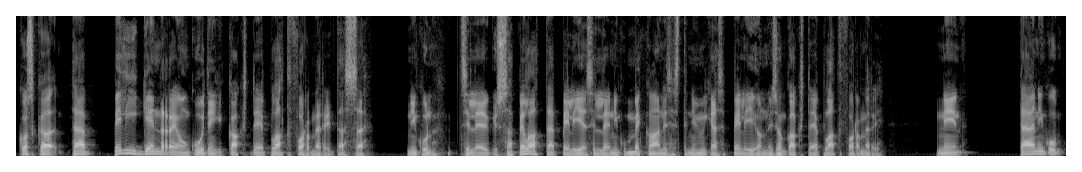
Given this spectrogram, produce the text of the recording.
Koska tämä peligenre on kuitenkin 2D-platformeri tässä, niin kuin, silleen, jos sä pelaat tämä peliä silleen, niin kuin mekaanisesti, niin mikä se peli on, niin se on 2D-platformeri. Niin tämä niin kuin,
